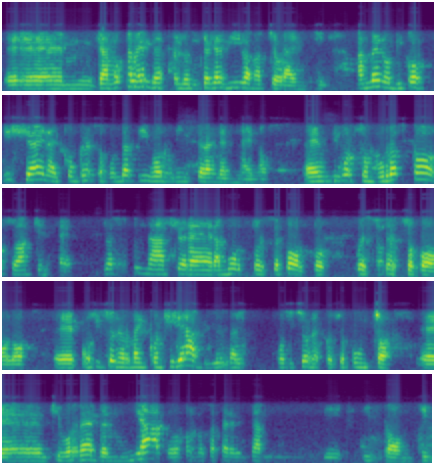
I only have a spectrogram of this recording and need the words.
ehm, Carlo Calenda è quello di Italia Viva Matteo Renzi. A meno di corpi di scena il congresso fondativo non inizierà nemmeno. È un divorzio burrascoso, anche se già sul nascere era molto il sepolto questo terzo polo, eh, posizioni ormai inconciliabili, posizione a questo punto eh, ci vorrebbe un dialogo, lo fanno sapere entrambi i, fronti.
